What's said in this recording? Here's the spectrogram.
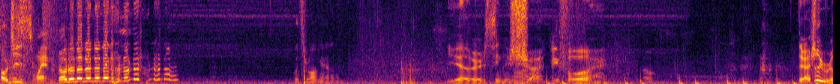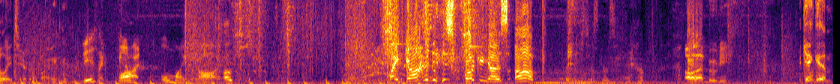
Oh and I jeez. swam. No no no no no no no no no no no. What's wrong, Alan? You ever seen a shark before? No. They're actually really terrifying. This My bot! Oh my god. Oh, My god, he's fucking us up! it just goes ham. Oh, that booty. I can't get him.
